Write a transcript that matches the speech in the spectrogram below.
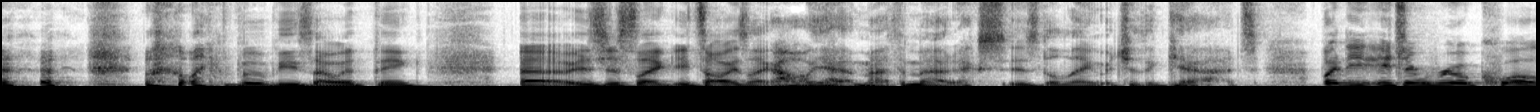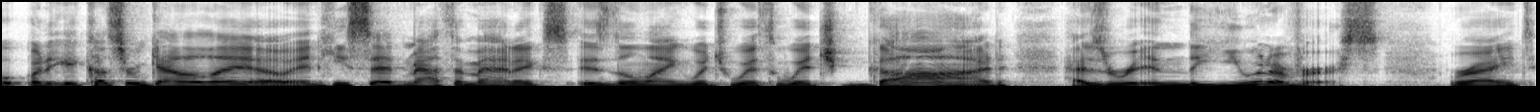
like movies. I would think uh, it's just like it's always like, oh yeah, mathematics is the language of the gods. But it, it's a real quote. But it, it comes from Galileo, and he said mathematics is the language with which God has written the universe. Right?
